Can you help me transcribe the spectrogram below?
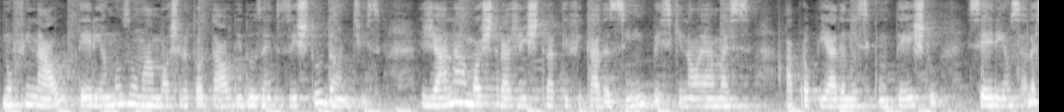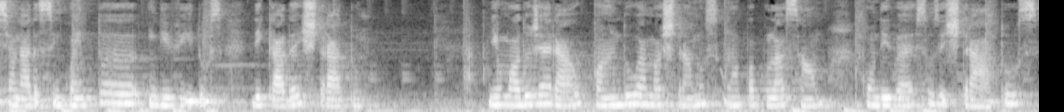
No final, teríamos uma amostra total de 200 estudantes. Já na amostragem estratificada simples, que não é a mais apropriada nesse contexto, seriam selecionadas 50 indivíduos de cada extrato. De um modo geral, quando amostramos uma população com diversos extratos,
